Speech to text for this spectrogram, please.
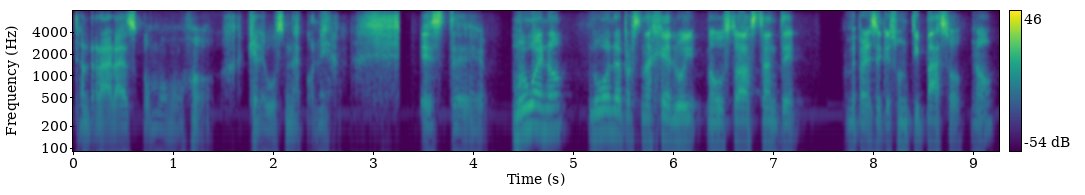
tan raras como que le gusta una coneja. Este, muy bueno, muy bueno el personaje de Louis, me gustó bastante. Me parece que es un tipazo, ¿no?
